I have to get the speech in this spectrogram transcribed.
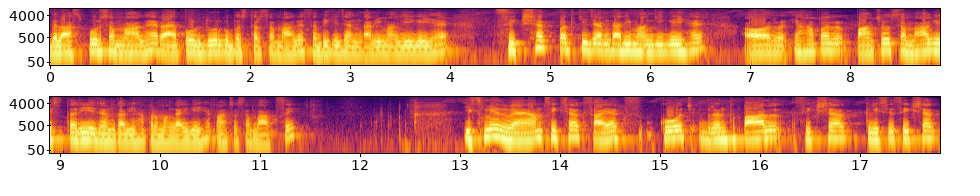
बिलासपुर संभाग है, रायपुर, दुर्ग, बस्तर संभाग है, सभी की जानकारी मांगी गई है। शिक्षक पद की जानकारी मांगी गई है और यहाँ पर पाँचों संभाग स्तरीय जानकारी यहाँ पर मंगाई गई है, पाँचों संभाग से। इसमें व्यायाम शिक्षक, सहायक, कोच, ग्रंथपाल, शिक्षक, कृषि शिक्षक,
